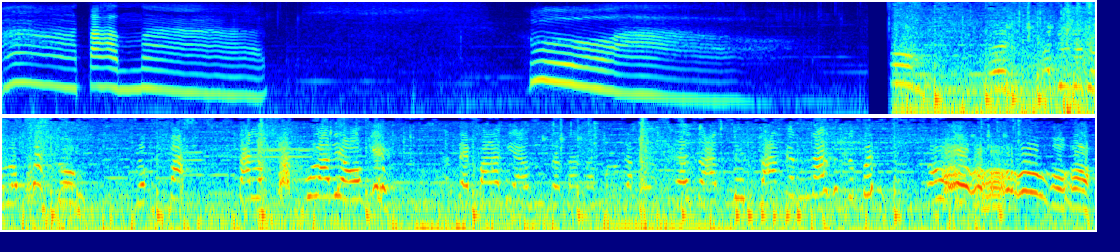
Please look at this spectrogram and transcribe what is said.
Ah, tamat. Wah. Aduh, aduh, lepas dong. Lepas. Tak lepas pula dia, oke. Tembak lagi, aduh, tak, tak, tak, tak, tak, tak, tak teman. Oh.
